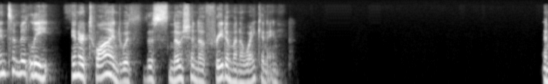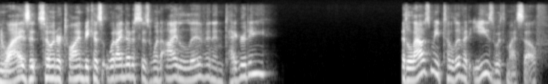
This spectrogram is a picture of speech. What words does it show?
intimately intertwined with this notion of freedom and awakening. And why is it so intertwined? Because what i notice is when i live in integrity it allows me to live at ease with myself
